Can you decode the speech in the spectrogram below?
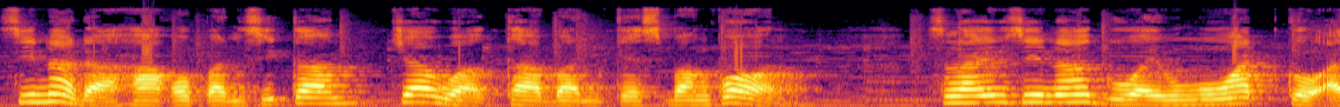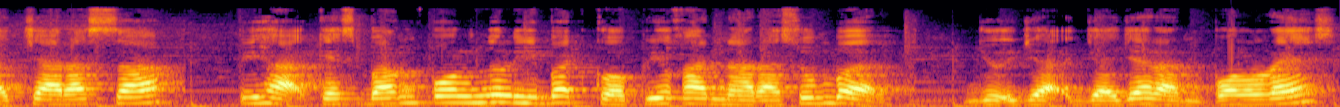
sinada harapan sikam Jawa Kaban Kes Bangpol. Selain sina guai menguat ko acara sa pihak Kes Bangpol ngelibat ko pihak narasumber. Juga jajaran Polres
